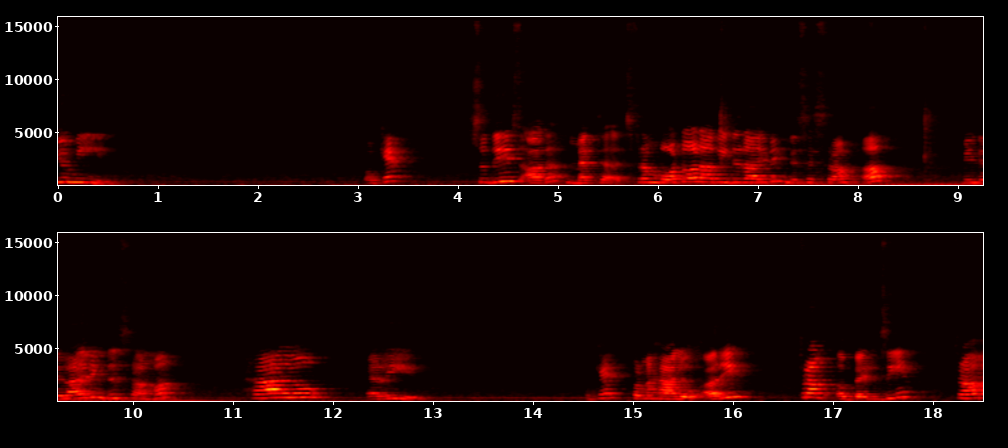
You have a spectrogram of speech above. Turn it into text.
cumene. Okay? So these are the methods. From what all are we deriving? This is from a we deriving this from a haloarene. Okay? From a haloarene. From a benzene. From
